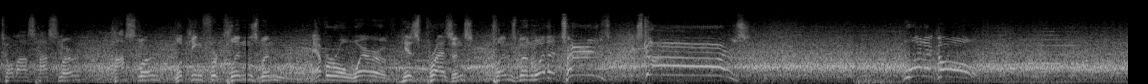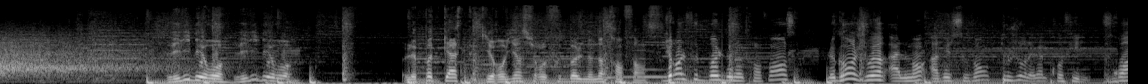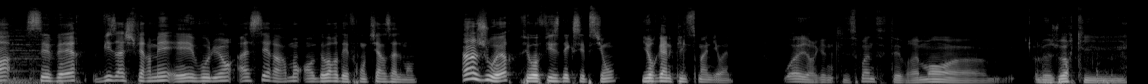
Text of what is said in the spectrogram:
Thomas Hassler. Hassler looking for Klinsman, ever aware of his presence. Klinsman with a turns, scores! What a goal! Les libéraux, les libéraux. Le podcast qui revient sur le football de notre enfance. Durant le football de notre enfance, le grand joueur allemand avait souvent toujours le même profil. Froid, sévère, visage fermé et évoluant assez rarement en dehors des frontières allemandes. Un joueur fait office d'exception, Jürgen Klinsmann, Johan. Ouais, Jürgen Klinsmann, c'était vraiment euh, le joueur qui.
